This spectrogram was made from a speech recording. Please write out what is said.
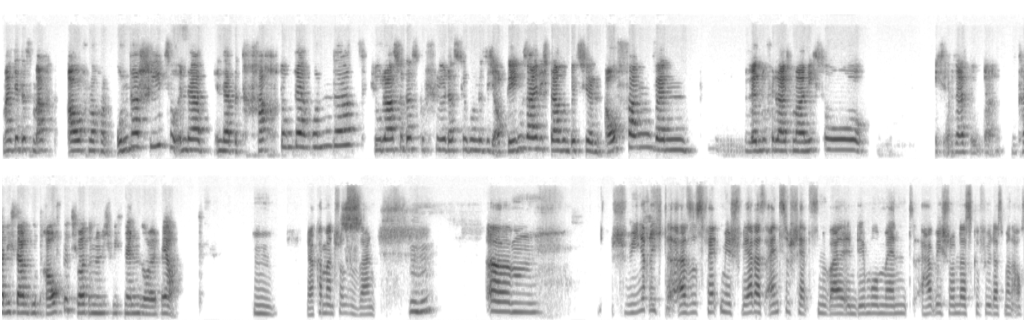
Meint ihr, das macht auch noch einen Unterschied so in der, in der Betrachtung der Hunde? Jule, hast du das Gefühl, dass die Hunde sich auch gegenseitig da so ein bisschen auffangen, wenn, wenn du vielleicht mal nicht so, ich kann ich sagen, gut drauf bist? Ich weiß noch nicht, wie ich es nennen soll. Ja. Hm. Ja, kann man schon so sagen. Mhm. Ähm, schwierig, also es fällt mir schwer, das einzuschätzen, weil in dem Moment habe ich schon das Gefühl, dass man auch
